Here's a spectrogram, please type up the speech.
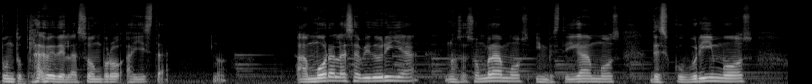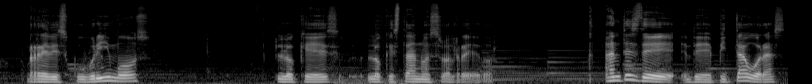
punto clave del asombro ahí está, ¿no? Amor a la sabiduría, nos asombramos, investigamos, descubrimos, redescubrimos lo que es lo que está a nuestro alrededor. Antes de, Pitágoras,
